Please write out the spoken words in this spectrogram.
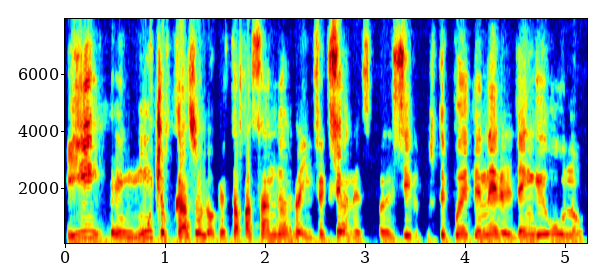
Y en muchos casos lo que está pasando es reinfecciones. Es decir, usted puede tener el dengue 1,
